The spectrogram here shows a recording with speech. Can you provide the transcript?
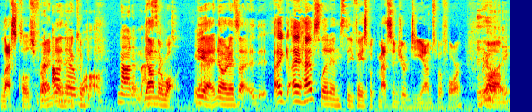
less close friend, but on and then their it could wall, not a be message. yeah, on their wall. Yeah. no, it's not. I I have slid into the Facebook Messenger DMs before. Really? Um,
